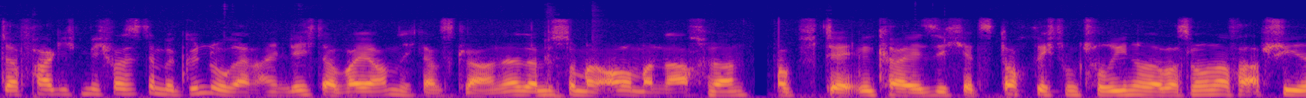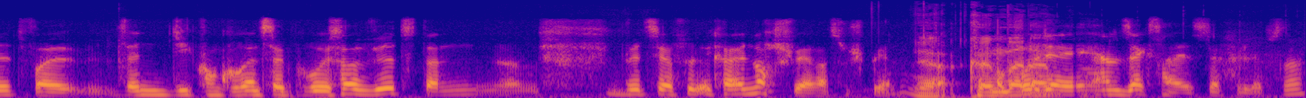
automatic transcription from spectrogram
Da frage ich mich, was ist denn mit Gündogan eigentlich? Da war ja auch nicht ganz klar. Ne? Da müsste man auch nochmal nachhören, ob der Ilkay sich jetzt doch Richtung Turin oder Barcelona verabschiedet, weil wenn die Konkurrenz ja größer wird, dann wird es ja für Ilkay noch schwerer zu spielen. Ja, können Obwohl wir dann, der eher ein Sechser ist, der Philips. Ne?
